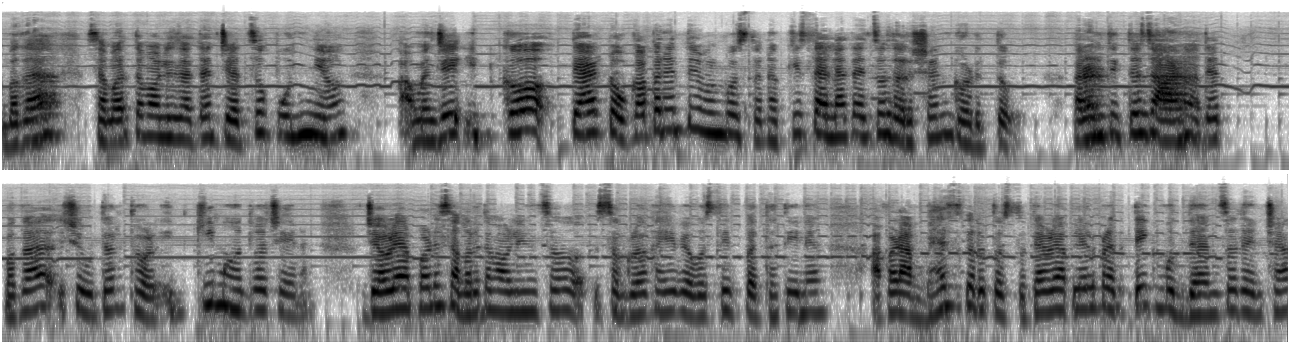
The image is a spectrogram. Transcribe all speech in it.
बघा समर्थ मावले जातात. ज्याचं पुण्य म्हणजे इतकं त्या टोकापर्यंत येऊन पोचतं नक्कीच त्यांना त्याचं दर्शन घडतं. कारण तिथं जाणं त्यात बघा शिवतर थळ इतकी महत्वाची आहे ना. ज्यावेळी आपण समर्थ माऊलींचं सगळं काही व्यवस्थित पद्धतीने आपण अभ्यास करत असतो त्यावेळी आपल्याला प्रत्येक मुद्द्यांचं त्यांच्या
